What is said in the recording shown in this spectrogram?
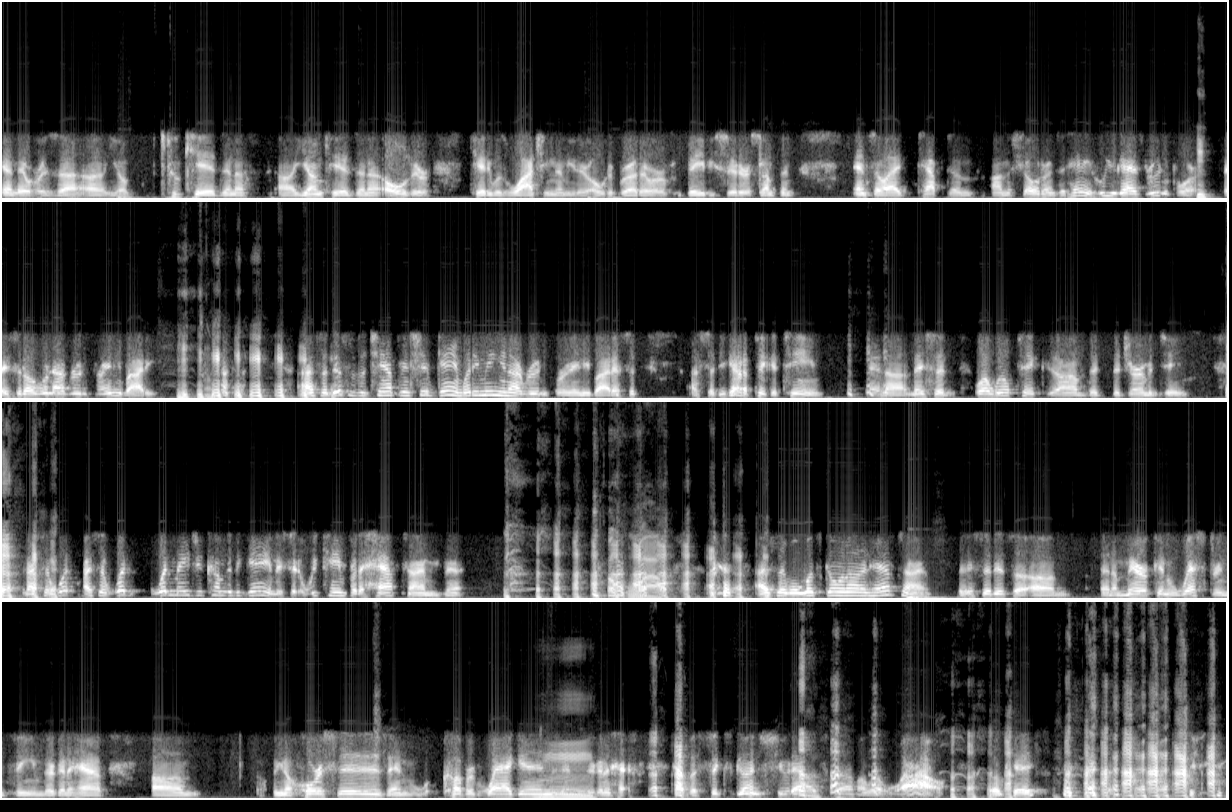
and there was uh, uh, you know two kids and a uh, young kids and an older kid who was watching them, either older brother or babysitter or something. And so I tapped him on the shoulder and said, "Hey, who you guys rooting for?" they said, "Oh, we're not rooting for anybody." I said, "This is a championship game. What do you mean you're not rooting for anybody?" I said, "I said you got to pick a team." And uh, they said, "Well, we'll pick um, the the German team." And I said, "What?" I said, "What? What made you come to the game?" They said, "We came for the halftime event." Oh, wow. I said, "Well, what's going on at halftime?" They said it's a um, an American Western theme. They're going to have, um, you know, horses and covered wagons, Mm. and they're going to have, have a six gun shootout stuff. I went, "Wow, okay."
